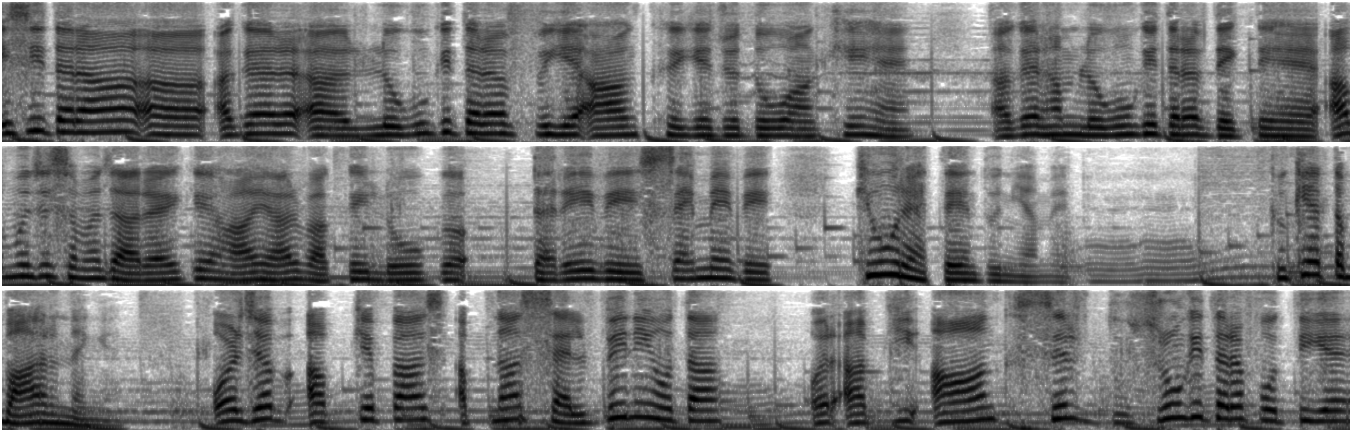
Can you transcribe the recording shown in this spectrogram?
इसी तरह अगर लोगों की तरफ़ ये आँख, ये जो दो आँखें हैं, अगर हम लोगों की तरफ़ देखते हैं, अब मुझे समझ आ रहा है कि हाँ यार, वाकई लोग डरे हुए, सहमे हुए क्यों रहते हैं दुनिया में? क्योंकि एतबार नहीं है। और जब आपके पास अपना सेल्फ भी नहीं होता और आपकी आँख सिर्फ़ दूसरों की तरफ़ होती है,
